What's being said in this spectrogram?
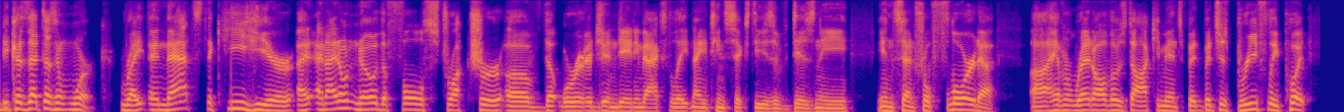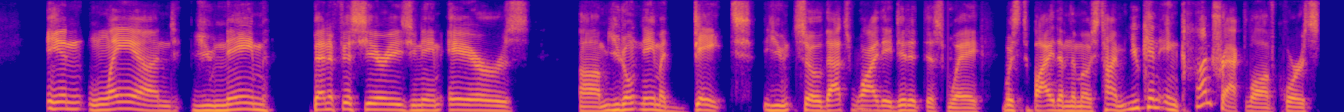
because that doesn't work, right? And that's the key here. And I don't know the full structure of the origin dating back to the late 1960s of Disney in Central Florida. Uh, I haven't read all those documents, but but just briefly put, in land you name beneficiaries, you name heirs. Um, you don't name a date. You so that's why they did it this way was to buy them the most time. You can in contract law, of course,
